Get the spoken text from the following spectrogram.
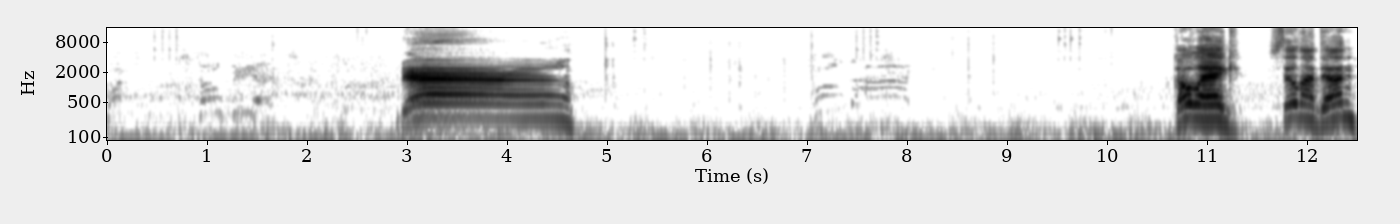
What? So be it! Yeah. Pull back! Kholek, still not done.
